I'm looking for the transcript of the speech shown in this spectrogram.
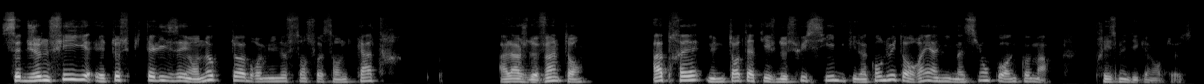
Cette jeune fille est hospitalisée en octobre 1964, à l'âge de 20 ans, après une tentative de suicide qui l'a conduite en réanimation pour un coma, prise médicamenteuse.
